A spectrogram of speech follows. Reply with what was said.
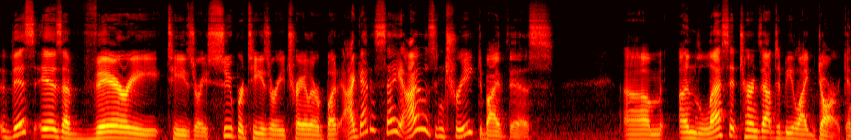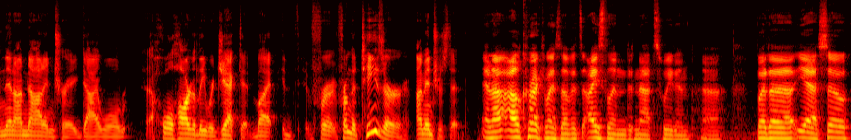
This is a very teasery, super teasery trailer, but I gotta say, I was intrigued by this. Um, unless it turns out to be like dark, and then I'm not intrigued. I will wholeheartedly reject it. But for from the teaser, I'm interested. and I, I'll correct myself. It's Iceland, not Sweden. Uh, but uh, yeah, so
